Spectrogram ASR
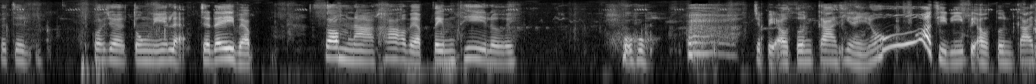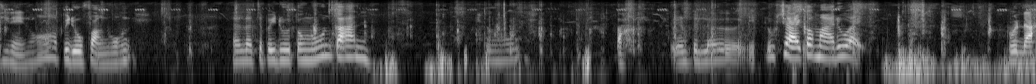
ก็จะก็จะตรงนี้แหละ จะได้แบบซ่อมนาข้าวแบบเต็มที่เลยโอ้โหจะไปเอาต้นกล้าที่ไหนเนาะทีนี้ไปเอาต้นกล้าที่ไหนเนาะไปดูฝั่งนู้น แล้วเราจะไปดูตรงนู้นกัน ตรงนู้นปะเดินไปเลย ลูกชายก็มาด้วยคุณนะ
